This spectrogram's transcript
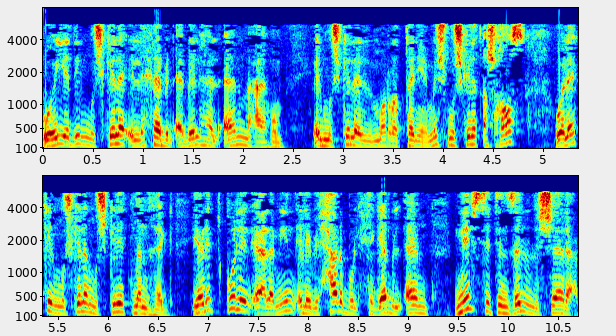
وهي دي المشكلة اللي إحنا بنقابلها الآن معاهم. المشكلة للمرة الثانية مش مشكلة أشخاص ولكن مشكلة مشكلة منهج. يا ريت كل الإعلاميين اللي بيحاربوا الحجاب الآن نفسي تنزلوا للشارع.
